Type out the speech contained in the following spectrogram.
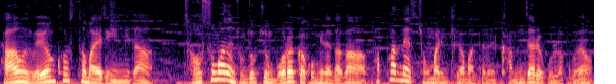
다음은 외형 커스터마이징입니다. 저 수많은 종족 중 뭘 할까 고민하다가 파판 내에서 정말 인기가 많다는 감자를 골랐고요.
